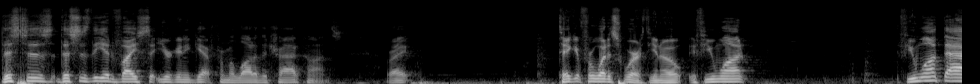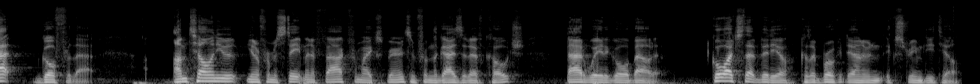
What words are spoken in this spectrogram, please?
This is this is the advice that you're going to get from a lot of the tradcons, right? Take it for what it's worth. You know, if you want if you want that, go for that. I'm telling you, you know, from a statement of fact, from my experience and from the guys that I've coached, bad way to go about it. Go watch that video because I broke it down in extreme detail.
